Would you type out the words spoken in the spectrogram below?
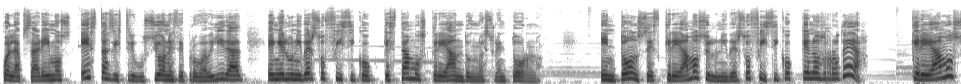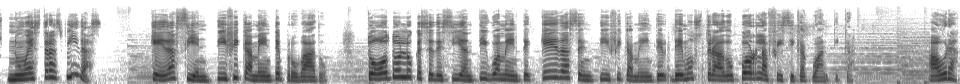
colapsaremos estas distribuciones de probabilidad en el universo físico que estamos creando en nuestro entorno. Entonces creamos el universo físico que nos rodea. Creamos nuestras vidas. Queda científicamente probado. Todo lo que se decía antiguamente queda científicamente demostrado por la física cuántica. Ahora,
